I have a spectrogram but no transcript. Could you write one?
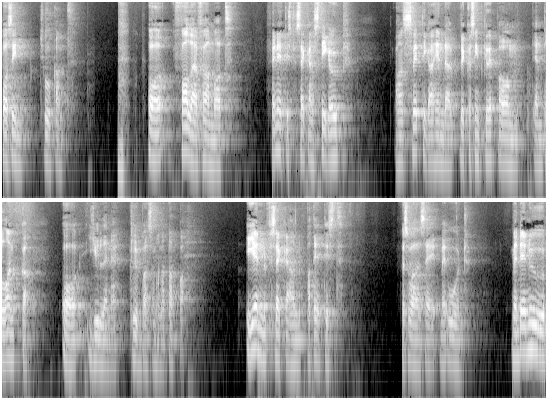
på sin kjolkant. Och faller framåt. Frenetiskt försöker han stiga upp. Och hans svettiga händer lyckas inte greppa om den blanka och gyllene klubban som han har tappat. Igen försöker han patetiskt försvara sig med ord. Men det är nu...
